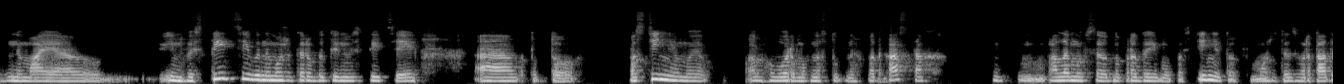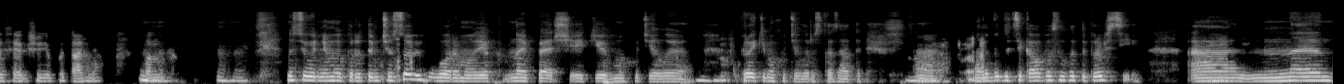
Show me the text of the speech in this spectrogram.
немає інвестицій. Ви не можете робити інвестиції. Тобто постійні ми обговоримо в наступних подкастах. Але ми все одно продаємо постійні, тобто можете звертатися, якщо є питання по них. Мгм. Ну, сьогодні ми про тимчасові говоримо, як найперші, які ми хотіли, про які ми хотіли розказати. А, але буде цікаво послухати про всі. А, на,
